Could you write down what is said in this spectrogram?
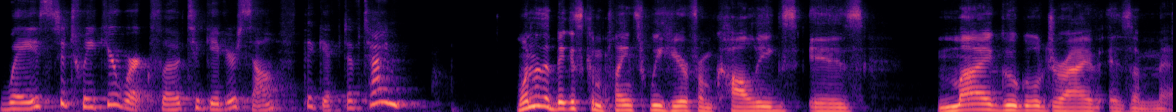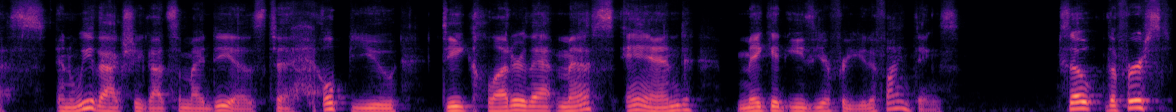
ways to tweak your workflow to give yourself the gift of time. One of the biggest complaints we hear from colleagues is my Google Drive is a mess. And we've actually got some ideas to help you declutter that mess and make it easier for you to find things. So, the first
